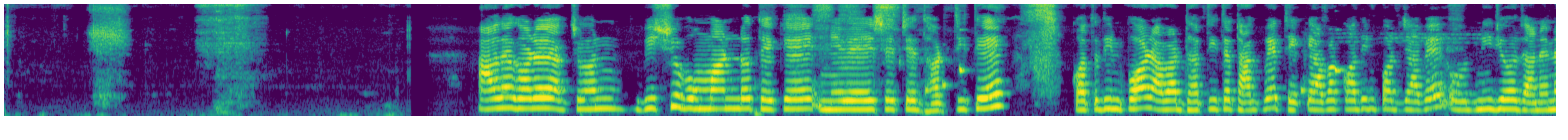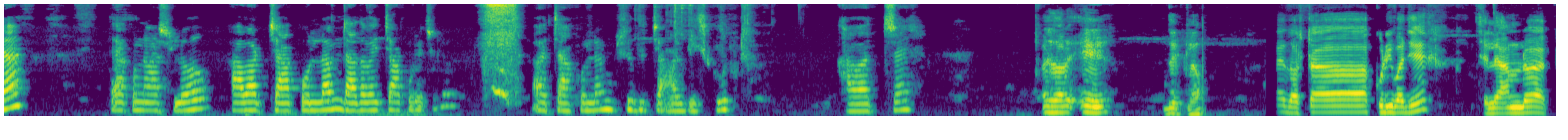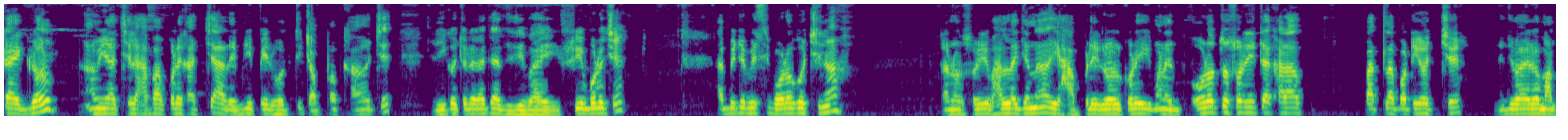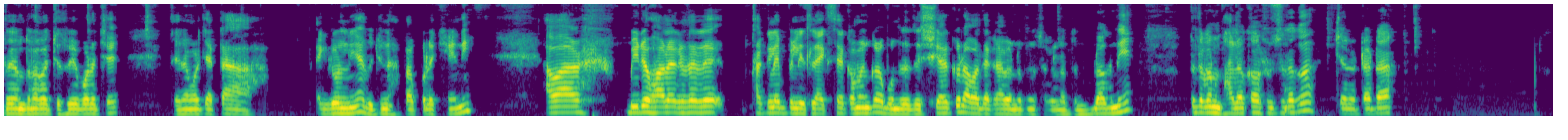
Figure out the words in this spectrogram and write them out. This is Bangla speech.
আমাদের ঘরে একজন বিশ্ব ব্রহ্মাণ্ড থেকে নেমে এসেছে ধরতিতে। কতদিন পর আবার ধরতিতে থাকবে থেকে আবার কদিন পর যাবে ও নিজেও জানে না। তো এখন আসলো আবার চা করলাম। দাদাভাই চা করেছিল আর চা করলাম শুধু চা আর বিস্কুট খাওয়াচ্ছে। এই ধর এ দেখলাম। দশটা কুড়ি বাজে। ছেলে আনলো একটা এগ রোল আমি আর ছেলে হাফ হাফ করে খাচ্ছি, আর এমনি পেট ভর্তি চপ টপ খাওয়া হচ্ছে। রিকো চলে গেছে, আর দিদিভাই শুয়ে পড়েছে। আর ভিডিও বেশি বড় করছি না, কারণ শরীর ভালো লাগছে না। এই হাফ এগ রোল করেই মানে ওরও তো শরীরটা খারাপ, পাতলা পটি হচ্ছে। দিদিভাইয়েরও মাথা যন্ত্রণা করছে, শুয়ে পড়েছে। সেটা বলছে, একটা এগ রোল নিয়ে দুজনে হাফ হাফ করে খেয়ে নিই আবার ভিডিও ভালো লাগে থাকলে থাকলে প্লিজ লাইক শেয়ার কমেন্ট করো, বন্ধুদের শেয়ার করো। আবার দেখা হবে নতুন সকাল নতুন ব্লগ নিয়ে। তো তখন ভালো খাও, সুস্থ থাকো। চলো, টাটা।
